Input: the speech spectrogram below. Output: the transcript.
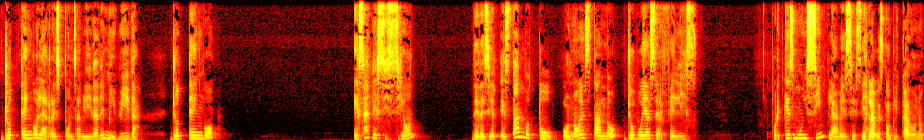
Yo tengo la responsabilidad de mi vida. Yo tengo esa decisión de decir, estando tú o no estando, yo voy a ser feliz. Porque es muy simple a veces y a la vez complicado, ¿no?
